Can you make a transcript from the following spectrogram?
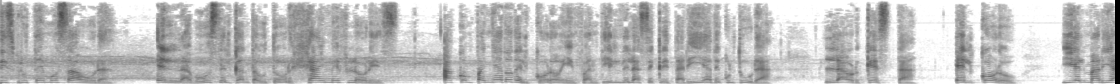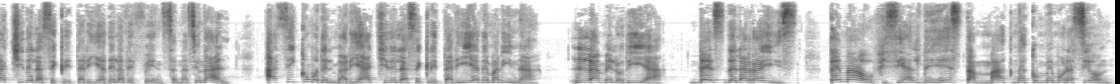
Disfrutemos ahora en la voz del cantautor Jaime Flores, acompañado del coro infantil de la Secretaría de Cultura, la orquesta, el coro y el mariachi de la Secretaría de la Defensa Nacional, así como del mariachi de la Secretaría de Marina. La melodía, desde la raíz, tema oficial de esta magna conmemoración.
